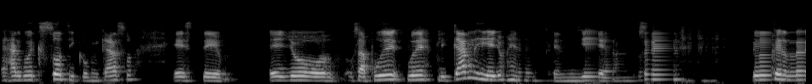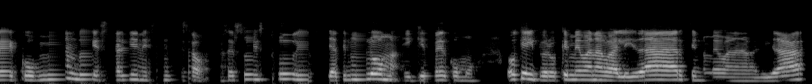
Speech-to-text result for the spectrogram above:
es algo exótico en mi caso, este, ellos, o sea, pude, pude explicarles y ellos entendieron. Entonces, yo que recomiendo que si alguien está interesado en hacer sus estudios, ya tiene un diploma y quiere ver como, ok, pero ¿qué me van a validar? ¿Qué no me van a validar?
